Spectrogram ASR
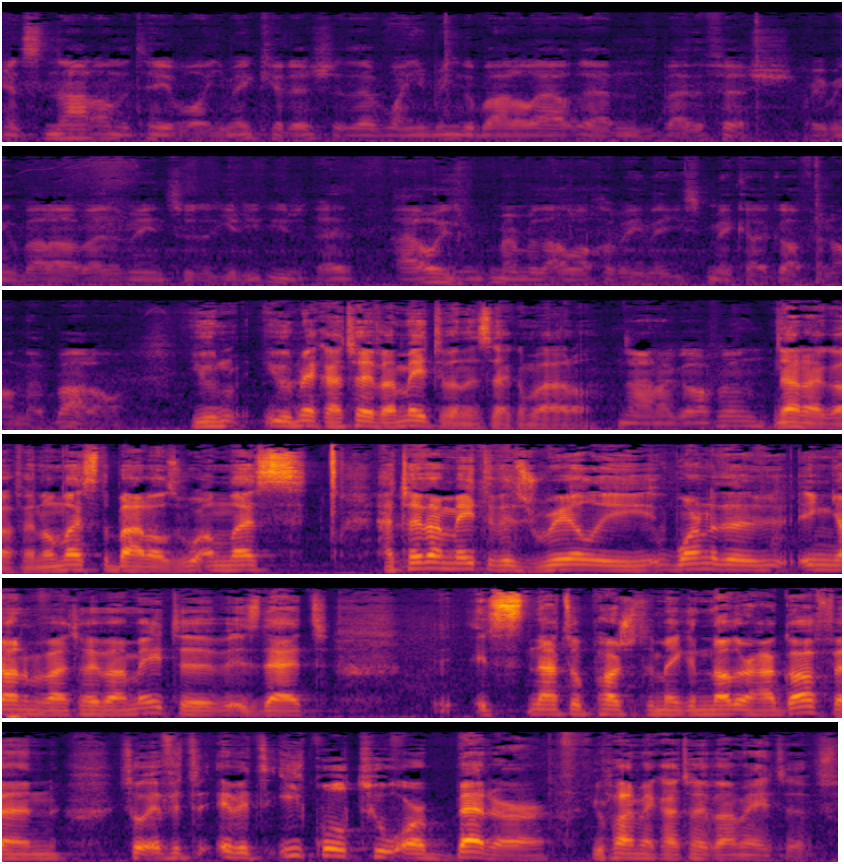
It's not on the table. You make kiddush. That when you bring the bottle out, then by the fish, or you bring the bottle out by the main suda. You, you, I, I always remember the halacha being that you make hagafen on that bottle, You you would make hateva meitiv on the second bottle. not hagafen. Not hagafen, unless the bottles, unless hateva meitiv is really one of the inyanim of hateva meitiv is that it's not so partial to make another hagafen. So if it's if it's equal to or better, you probably make hateva meitiv.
